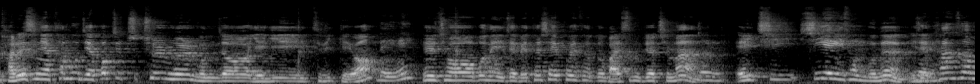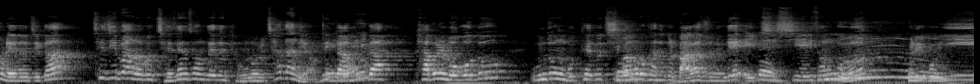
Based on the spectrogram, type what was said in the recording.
가르시니아 캄보지아 껍질 추출물 먼저 얘기 드릴게요. 네. 예, 저번에 이제 메타 쉐이퍼에서도 말씀드렸지만 HCA 성분은 이제 네. 탄수화물 에너지가 체지방으로 재생성되는 경로를 차단해요. 그러니까 네. 우리가 밥을 먹어도 운동 못해도 지방으로 가는 걸 막아주는 게 HCA 성분. 음. 그리고 이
